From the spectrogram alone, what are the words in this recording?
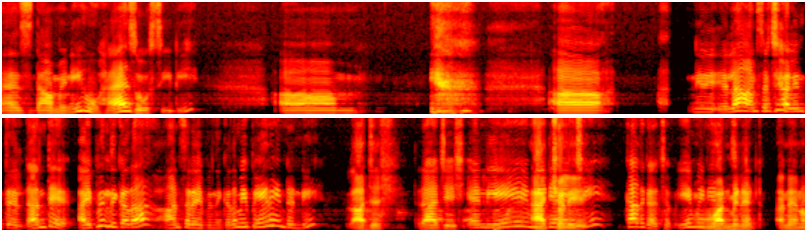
as Damini who has OCD నేను ఎలా ఆన్సర్ చేయాలని తెల్ అంతే అయిపోయింది కదా? ఆన్సర్ అయిపోయింది కదా? మీ పేరేంటండి? రాజేష్. రాజేష్. అండ్ ఏ నుంచి? కాదు కాదు చెప్పు. ఏ మీడియా వన్ మినిట్ నేను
